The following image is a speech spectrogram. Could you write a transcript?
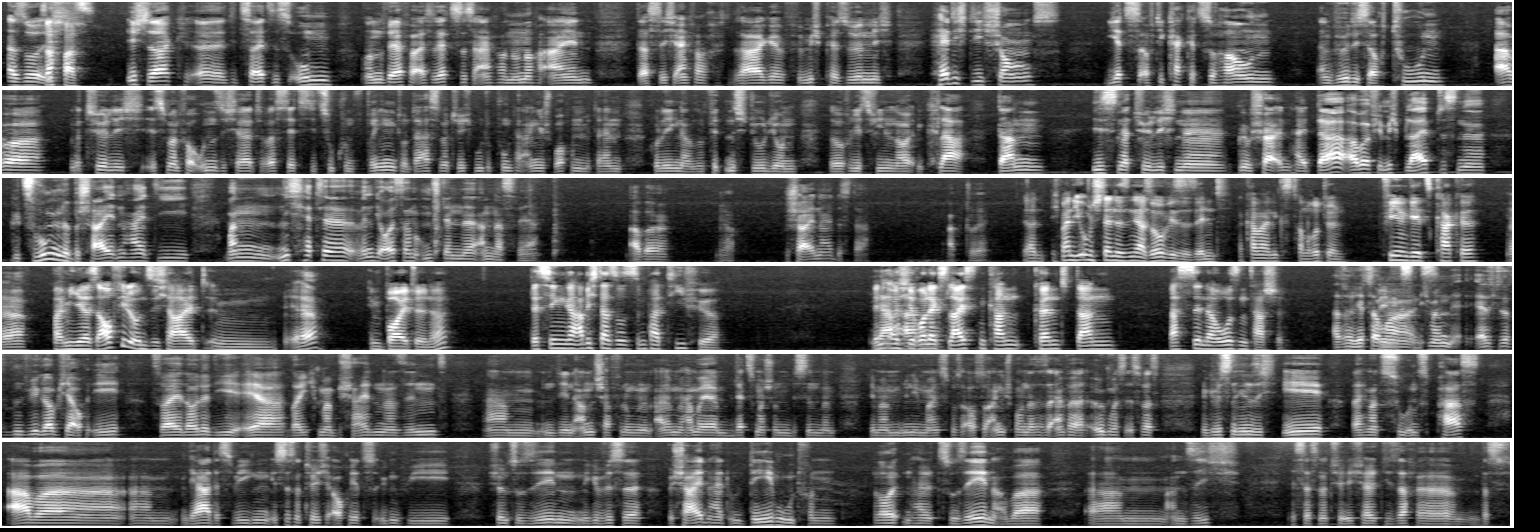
Also sag ich, was. Ich sag, äh, die Zeit ist um und werfe als letztes einfach nur noch ein, dass ich einfach sage, für mich persönlich, hätte ich die Chance, jetzt auf die Kacke zu hauen, dann würde ich es auch tun. Aber Natürlich ist man verunsichert, was jetzt die Zukunft bringt. Und da hast du natürlich gute Punkte angesprochen mit deinen Kollegen aus dem Fitnessstudio und so jetzt vielen Leuten. Klar, dann ist natürlich eine Bescheidenheit da, aber für mich bleibt es eine gezwungene Bescheidenheit, die man nicht hätte, wenn die äußeren Umstände anders wären. Aber ja, Bescheidenheit ist da. Aktuell. Ja, ich meine, die Umstände sind ja so, wie sie sind. Da kann man nichts dran rütteln. Vielen geht's kacke. Ja. Bei mir ist auch viel Unsicherheit im, ja. im Beutel, ne? Deswegen habe ich da so Sympathie für. Wenn ja. ihr euch die Rolex leisten kann, könnt, dann lasst sie in der Hosentasche. Also jetzt auch Wenigstens. mal, ich meine, ehrlich gesagt sind wir, glaube ich, ja auch eh zwei Leute, die eher, sage ich mal, bescheidener sind. Ähm, in den Anschaffungen und allem haben wir ja letztes Mal schon ein bisschen beim Thema Minimalismus auch so angesprochen, dass es einfach irgendwas ist, was in gewisser Hinsicht eh, sag ich mal, zu uns passt. Aber ähm, ja, deswegen ist es natürlich auch jetzt irgendwie schön zu sehen, eine gewisse Bescheidenheit und Demut von Leuten halt zu sehen. Aber ähm, an sich ist das natürlich halt die Sache, dass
